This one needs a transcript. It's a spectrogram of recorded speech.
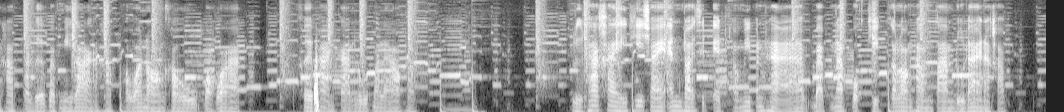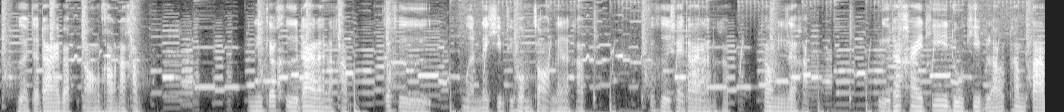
นะครับ แต่เลือกแบบมีลากนะครับ เพราะว่าน้องเขาบอกว่าเคยผ่านการรูทมาแล้วครับ หรือถ้าใครที่ใช้ Android 11 แล้วมีปัญหาแบบหน้าปกคลิปก็ลองทำตามดูได้นะครับเผื่อจะได้แบบน้องเขานะครับ อันนี้ก็คือได้แล้วนะครับ ก็คือ เหมือนในคลิปที่ผมสอนเลยนะครับ ก็คือใช้ได้แล้วนะครับ เท่านี้เลยครับ หรือถ้าใครที่ดูคลิปแล้วทำตาม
